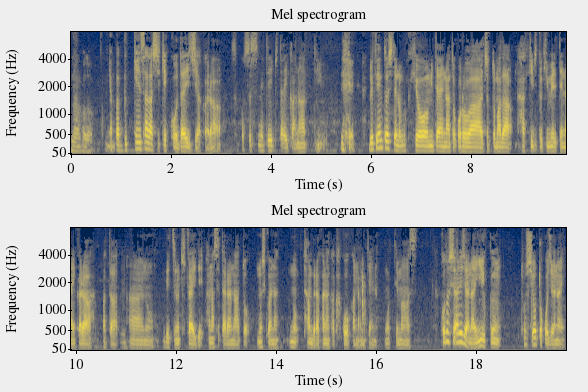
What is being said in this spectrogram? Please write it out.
なるほど。やっぱ物件探し結構大事やから、そこ進めていきたいかなっていう。で、ルテンとしての目標みたいなところは、ちょっとまだはっきりと決めれてないから、また、あの、別の機会で話せたらなと、もしくはな、の、タンブラーかなんか書こうかなみたいな思ってます。今年あれじゃないゆうくん、年男じゃない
